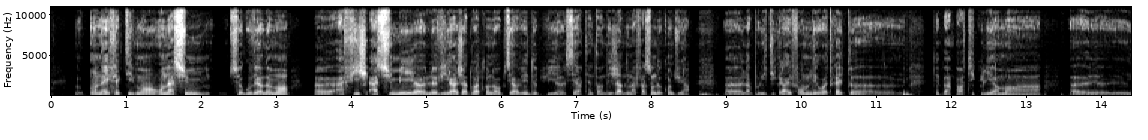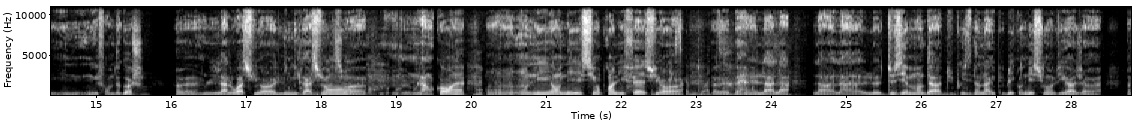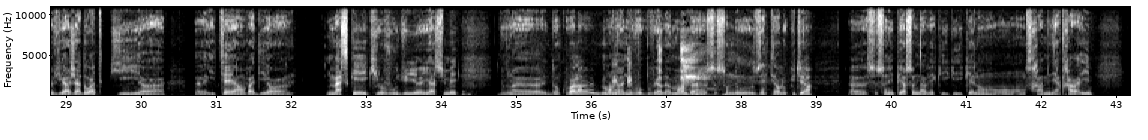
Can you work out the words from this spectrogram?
On a effectivement, on assume ce gouvernement euh, affiche assumer euh, le virage à droite qu'on a observé depuis un certain temps déjà dans la façon de conduire euh, la politique. La réforme des retraites n'était pas particulièrement une, une, réforme de gauche. la loi sur l'immigration, là encore, hein, on, on, est, on est, si on prend les faits sur ben, la, la, la, la, le deuxième mandat du président de la République, on est sur un virage, un virage à droite qui était, on va dire, masqué et qui aujourd'hui est assumé. donc voilà, on a un nouveau gouvernement, ben, ce sont nos interlocuteurs, ce sont les personnes avec lesquelles on, sera amené à travailler.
